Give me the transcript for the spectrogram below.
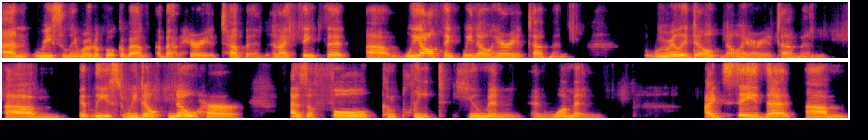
And recently wrote a book about about harriet tubman. And i think that um, we all think we know harriet tubman but we really don't know harriet tubman. Um, at least we don't know her as a full complete human and woman. I'd say that um,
